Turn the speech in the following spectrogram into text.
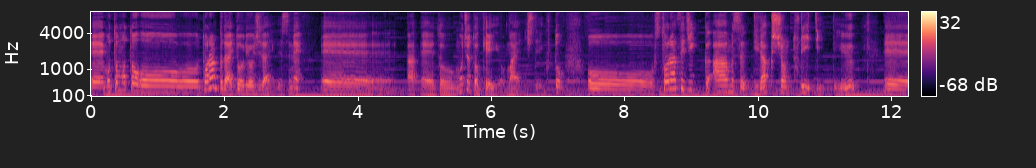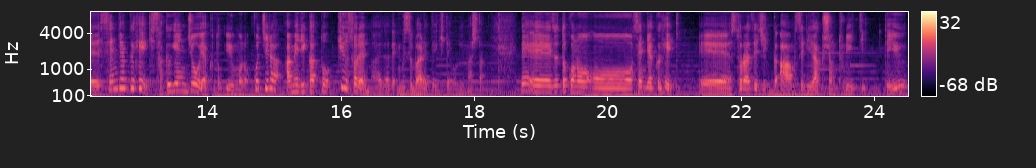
えー、もともとトランプ大統領時代にですね、えーあえーと、もうちょっと経緯を前にしていくと、Strategic Arms Reduction Treaty っていう、えー、戦略兵器削減条約というもの、こちらアメリカと旧ソ連の間で結ばれてきておりました。で、えー、ずっとこの戦略兵器、えー、 Strategic Arms Reduction Treaty っていう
